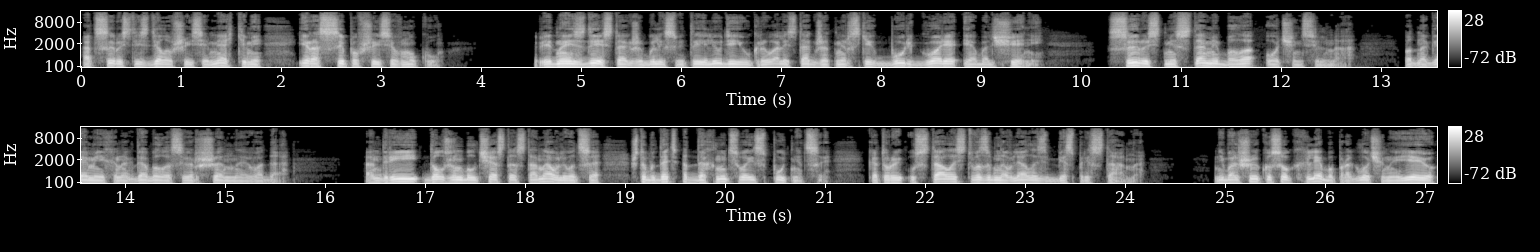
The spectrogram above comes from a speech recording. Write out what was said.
от сырости сделавшиеся мягкими и рассыпавшиеся в муку. Видно, и здесь также были святые люди и укрывались также от мирских бурь, горя и обольщений. Сырость местами была очень сильна. Под ногами их иногда была совершенная вода. Андрей должен был часто останавливаться, чтобы дать отдохнуть своей спутнице, которой усталость возобновлялась беспрестанно. Небольшой кусок хлеба, проглоченный ею,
